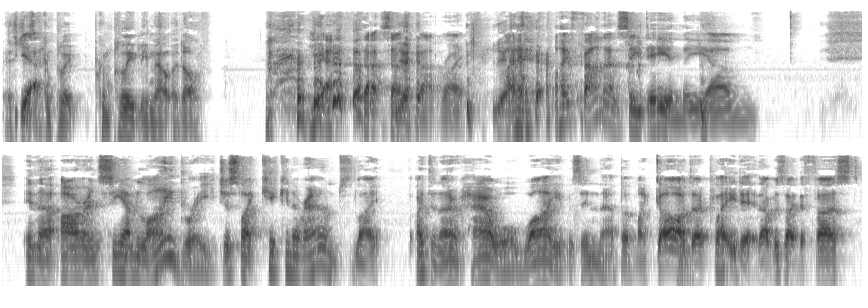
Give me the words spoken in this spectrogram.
It's just Yeah. complete, completely melted off. Yeah, that sounds about right. Yeah. I, I found that CD in the um, in the RNCM library, just like kicking around. Like I don't know how or why it was in there, but my God, I played it. That was like the first.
